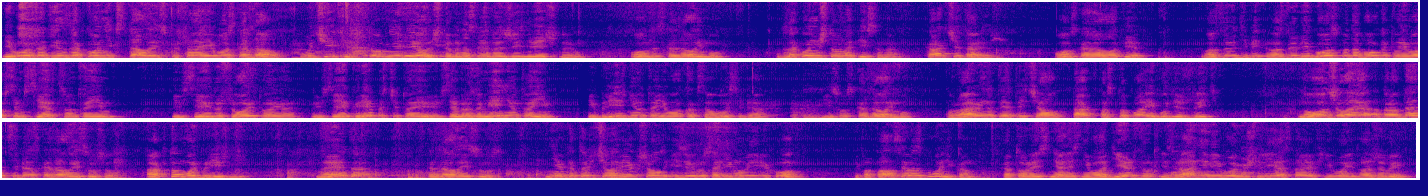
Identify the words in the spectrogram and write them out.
И вот один законник стал и, искушая его, сказал, «Учитель, что мне делать, чтобы наследовать жизнь вечную?» Он же сказал ему, «В законе что написано? Как читаешь?» Он сказал в ответ, «Возлюби, возлюби Господа Бога твоего всем сердцем твоим, и всей душой твоей, и всей крепостью твоей, и всем разумением твоим, и ближнего твоего, как самого себя». Иисус сказал ему, «Правильно ты отвечал, так поступай и будешь жить». Но он, желая оправдать себя, сказал Иисусу, «А кто мой ближний?» На это сказал Иисус, «Некоторый человек шел из Иерусалима в Иерихон и попался разбойникам, которые сняли с него одежду, изранили его и ушли, оставив его едва живым.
